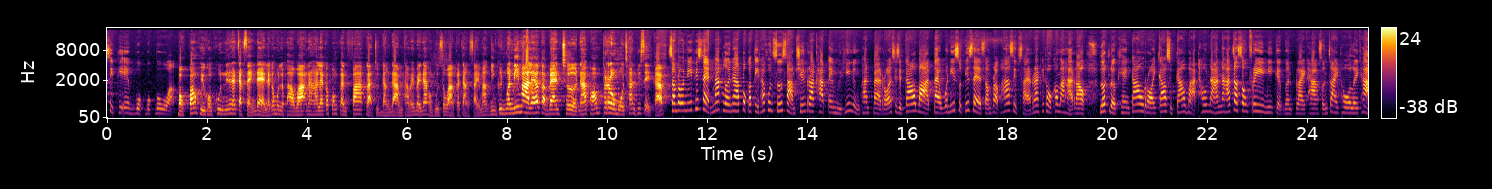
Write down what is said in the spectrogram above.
50 PA บวกบวกบวกปกป้องผิวของคุณเนี่ยนะจากแสงแดดและก็มลภาวะนะฮะแล้วก็ป้องกันฝ้ากระจุดด่างดำทำให้ใบหน้าของคุณสว่างกระจ่างใสมากยิ่งขึ้น วันนี้มาแล้วกับแบรนด์เชิดนะฮะพร้อมโปรโมชั่นพิเศษครับสำหรับวันนี้พิเศษมากเลยนะคะปกติถ้าคุณซื้อ 3 ชิ้นราคาเต็มอยู่ที่ 1,849 บาท แต่วันนี้สุดพิเศษสำหรับ 50 สายแรกที่โทรเข้ามาหาเรา ลดเหลือเพียง 999 บาทเท่านั้นนะคะจัดส่งฟรีมีเก็บเงินปลายทางสนใจโทรเลยค่ะ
